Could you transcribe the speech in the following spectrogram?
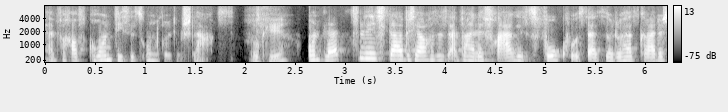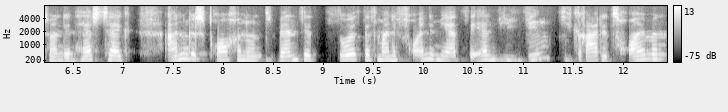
einfach aufgrund dieses unruhigen Schlafs. Okay. Und letztlich glaube ich auch, es ist einfach eine Frage des Fokus. Also du hast gerade schon den Hashtag angesprochen und wenn es jetzt so ist, dass meine Freunde mir erzählen, wie wild sie gerade träumen,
